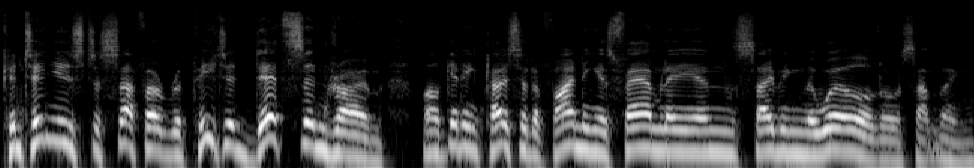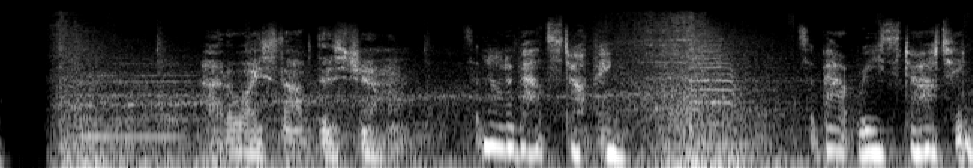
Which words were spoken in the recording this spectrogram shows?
continues to suffer repeated death syndrome while getting closer to finding his family and saving the world or something. How do I stop this, Jim? It's not about stopping. It's about restarting.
